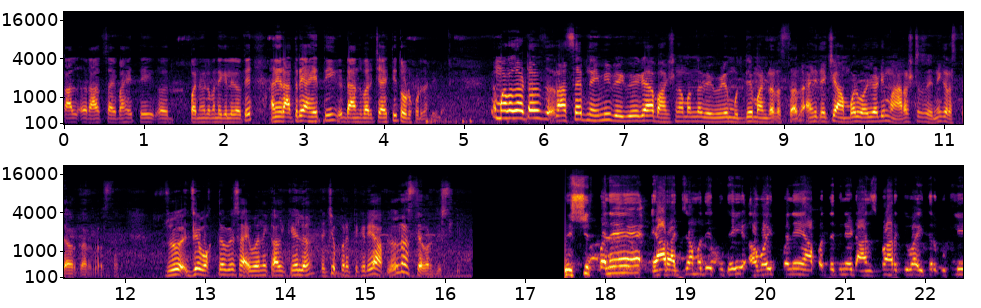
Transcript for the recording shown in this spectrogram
काल राजसाहेब आहेत ते पनवेलमध्ये गेलेले होते. आणि रात्री आहे ती डान्स बारची आहे ती तोडफोड झालेली आहे. मला असं वाटतं राजसाहेब नेहमी वेगवेगळ्या भाषणामधनं वेगवेगळे मुद्दे मांडत असतात आणि त्याची अंमलबजावणी महाराष्ट्र सैनिक रस्त्यावर करत असतात. जो जे वक्तव्य साहेबांनी काल केलं त्याची प्रतिक्रिया आपल्याला रस्त्यावर दिसली. निश्चितपणे या राज्यामध्ये कुठेही अवैधपणे या पद्धतीने डान्स बार किंवा इतर कुठली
